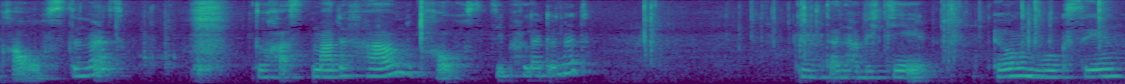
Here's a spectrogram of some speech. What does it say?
brauchst du nicht. Du hast matte Farben, du brauchst die Palette nicht. Und dann habe ich die irgendwo gesehen,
